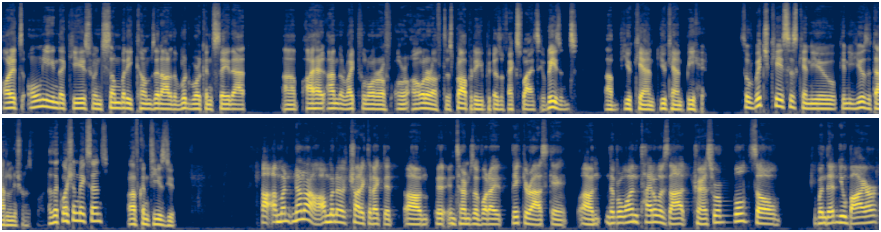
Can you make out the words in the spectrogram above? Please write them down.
Or it's only in the case when somebody comes in out of the woodwork and say that uh, I had, I'm the rightful owner of or owner of this property because of X, Y, Z reasons. Uh, you can't you can't be here. So which cases can you can you use the title insurance for? Does the question make sense? Or I've confused you? Uh, I'm gonna, no, no, I'm going to try to connect it um, in terms of what I think you're asking. Um, number one, title is not transferable. So when that new buyer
